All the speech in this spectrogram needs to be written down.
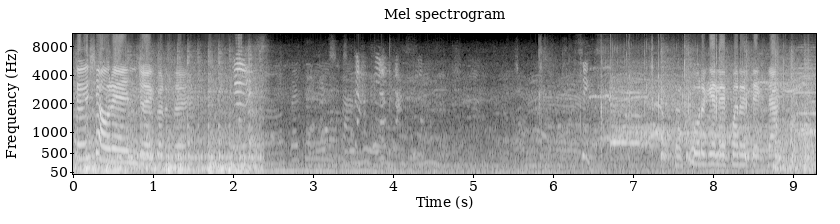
फुल टू शौर्य एन्जॉय करतोय. तर थोर गेले परत एकदा.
